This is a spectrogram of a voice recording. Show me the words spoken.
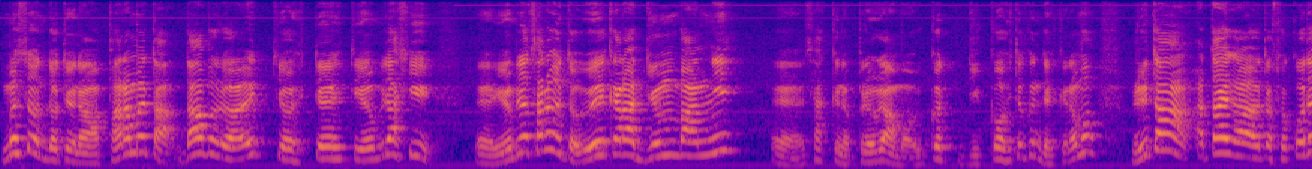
メソッドというのはパラメータ W は H を指定して呼び出し、えー、呼び出されると上から順番にえー、さっきのプログラムを実行していくんですけども、リターン値があるとそこで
